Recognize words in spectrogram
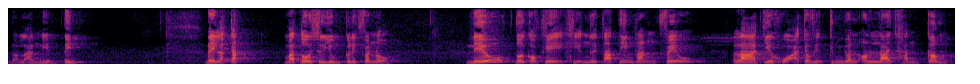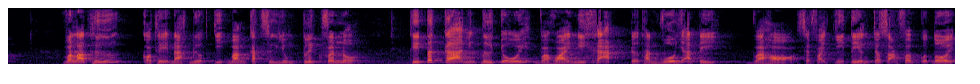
đó là niềm tin. Đây là cách mà tôi sử dụng ClickFunnels. Nếu tôi có thể khiến người ta tin rằng phễu là chìa khóa cho việc kinh doanh online thành công và là thứ có thể đạt được chỉ bằng cách sử dụng ClickFunnels thì tất cả những từ chối và hoài nghi khác trở thành vô giá trị và họ sẽ phải chi tiền cho sản phẩm của tôi.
